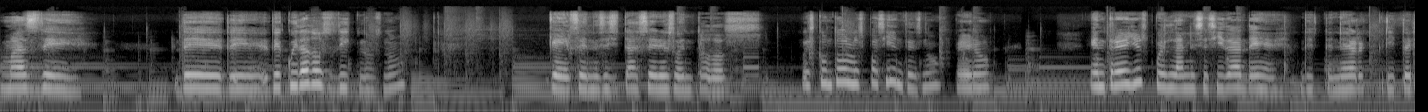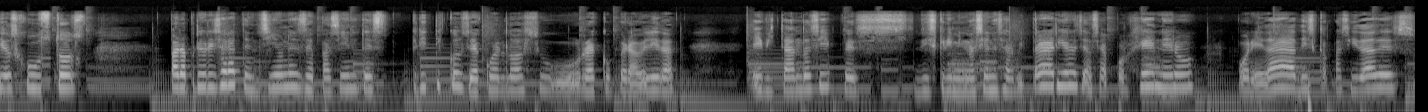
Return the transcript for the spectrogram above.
más de, de, de, cuidados dignos, ¿no? Que se necesita hacer eso en todos, pues con todos los pacientes, ¿no? Pero entre ellos, pues la necesidad de, de tener criterios justos para priorizar atenciones de pacientes críticos de acuerdo a su recuperabilidad evitando así pues discriminaciones arbitrarias, ya sea por género, por edad, discapacidades,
